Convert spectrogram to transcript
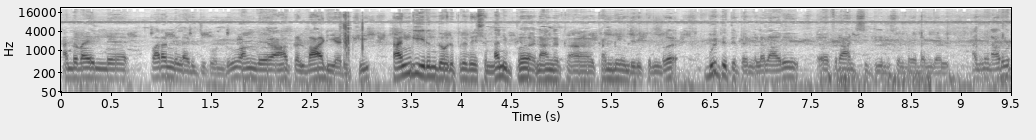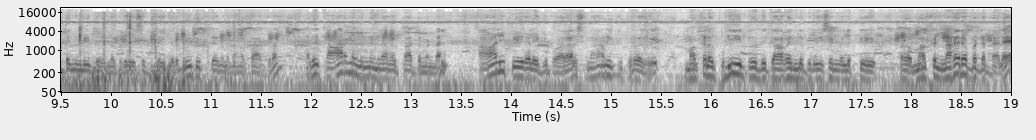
அந்த வயலில் பரங்கள் அடித்து கொண்டு அங்கே ஆட்கள் வாடி அடித்து தங்கி இருந்த ஒரு பிரதேசம் தான் இப்போ நாங்கள் கண்டு வந்திருக்கின்ற வீட்டு திட்டங்கள் அதாவது பிரான்ஸ் சிட்டின்னு சொல்கிற இடங்கள் அங்கே அறுபத்தஞ்சு மீட்டர் இந்த பிரதேசத்தில் இருக்கிற வீட்டு திட்டங்களை நாங்கள் பார்க்குறோம். அது காரணம் என்னென்னு நாங்கள் பார்த்தோம் என்றால் ஆழி பேரலைக்கு போகிறால் சுனாமிக்கு பிறகு மக்களை குடியேற்றுறதுக்காக இந்த பிரதேசங்களுக்கு மக்கள் நகரப்பட்டதால்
